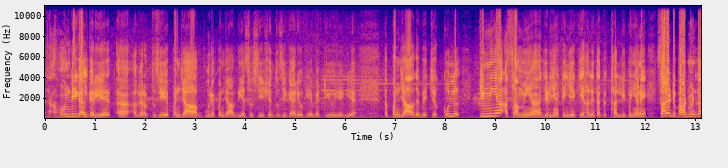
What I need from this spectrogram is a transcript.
ਅੱਛਾ ਹੁਣ ਦੀ ਗੱਲ ਕਰੀਏ ਅ, ਅਗਰ ਤੁਸੀਂ ਇਹ ਪੰਜਾਬ ਪੂਰੇ ਪੰਜਾਬ ਦੀ ਐਸੋਸੀਏਸ਼ਨ ਤੁਸੀਂ ਕਹਿ ਰਹੇ ਹੋ ਕਿ ਇਹ ਬੈਠੀ ਹੋਈ ਹੈਗੀ ਹੈ ਤਾਂ ਪੰਜਾਬ ਦੇ ਵਿੱਚ ਕੁੱਲ ਕਿੰਨੀਆਂ ਅਸਾਮੀਆਂ ਜਿਹੜੀਆਂ ਕਹੀਏ ਕਿ ਹਲੇ ਤੱਕ ਖਾਲੀ ਪਈਆਂ ਨੇ, ਸਾਰੇ ਡਿਪਾਰਟਮੈਂਟ ਦਾ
